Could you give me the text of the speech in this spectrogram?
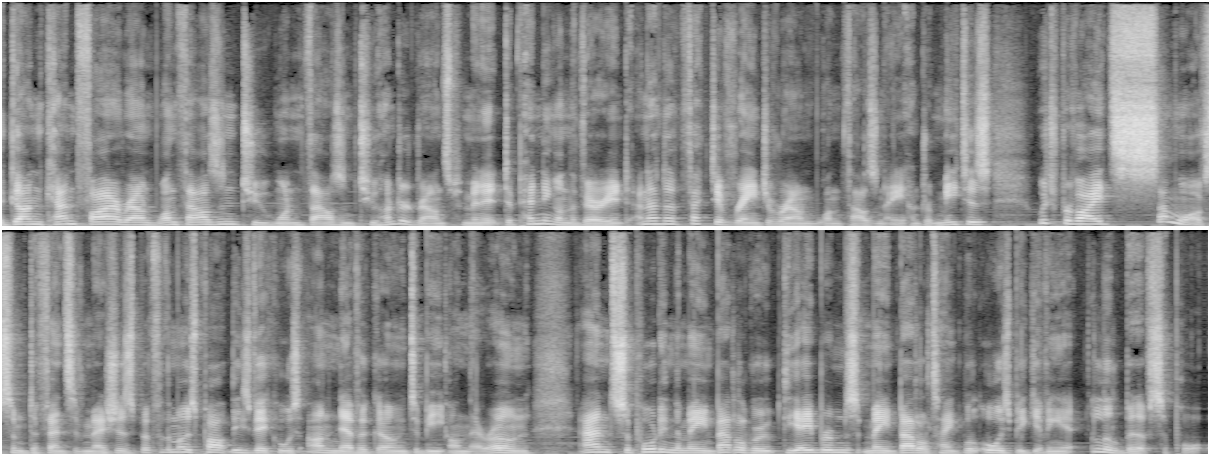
The gun can fire around 1000 to 1200 rounds per minute depending on the variant and an effective range of around 1800 meters, which provides somewhat of some defensive measures, but for the most part these vehicles are never going to be on their own, and supporting the main battle group, the Abrams main battle tank will always be giving it a little bit of support.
